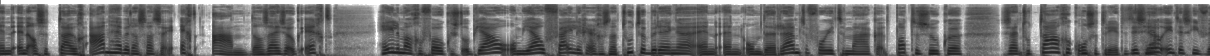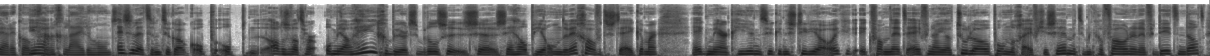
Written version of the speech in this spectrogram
En, en als ze tuig aan hebben, dan staan ze echt aan. Dan zijn ze ook echt helemaal gefocust op jou. Om jou veilig ergens naartoe te brengen. En, en om de ruimte voor je te maken. Het pad te zoeken. Ze zijn totaal geconcentreerd. Het is Ja. heel intensief werk ook Ja. voor een geleidehond. En ze letten natuurlijk ook op, op alles wat er om jou heen gebeurt. Ik bedoel, ze, ze, ze helpen je om de weg over te steken. Maar ik merk hier natuurlijk in de studio... Ik, ik kwam net even naar jou toe lopen om nog eventjes hè, met de microfoon... en even dit en dat.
